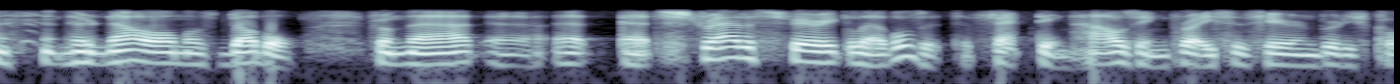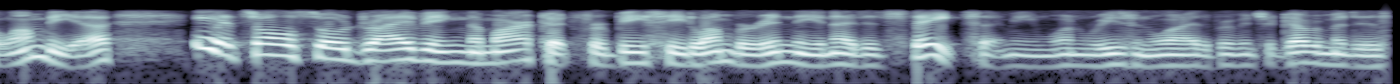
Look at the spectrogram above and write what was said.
and they're now almost double from that uh, at, at stratospheric levels. It's affecting housing prices here in British Columbia. It's also driving the market for BC lumber in the United States. I mean, one reason why the provincial government is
